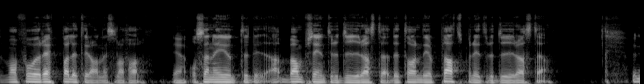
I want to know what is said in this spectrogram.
man får reppa lite grann i sådana fall. Ja. Och sen är ju inte, bumpers är inte det dyraste. Det tar en del plats men det är inte det dyraste. Men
